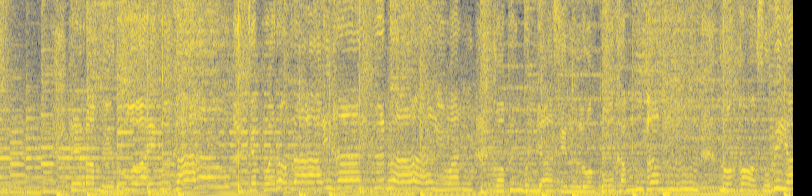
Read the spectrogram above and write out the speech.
ให้ร่ำให้รวยคือเขาเจะป่วยโรคร้ายหายคืนหายวัน ขอพึ่งบุญญาสินหลวงปู่คำพันหลวงพ่อสุริย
